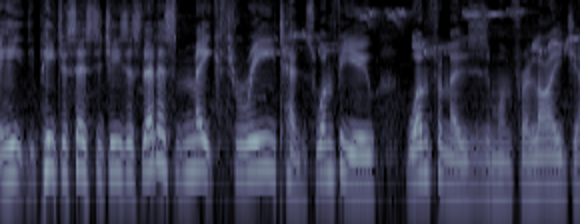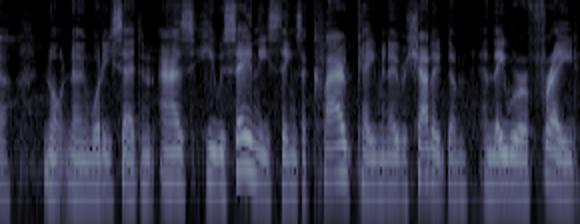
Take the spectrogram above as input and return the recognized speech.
he, Peter says to Jesus, Let us make three tents, one for you, one for Moses, and one for Elijah, not knowing what he said. And as he was saying these things, a cloud came and overshadowed them, and they were afraid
